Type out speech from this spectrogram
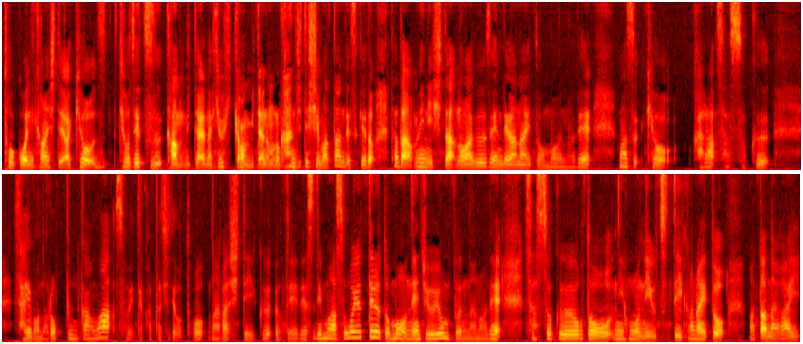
投稿に関しては拒絶感みたいな拒否感みたいなものを感じてしまったんですけどただ目にしたのは偶然ではないと思うのでまず今日から早速最後の6分間はそういった形で音を流していく予定です。でまあそう言ってるともうね14分なので早速音を日本に移っていかないとまた長い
